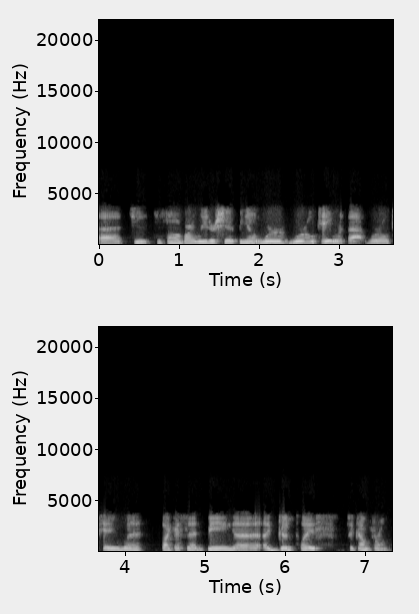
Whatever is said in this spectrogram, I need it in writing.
uh, to to some of our leadership. You know, we're we're okay with that. We're okay with, like I said, being a, a good place to come from.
